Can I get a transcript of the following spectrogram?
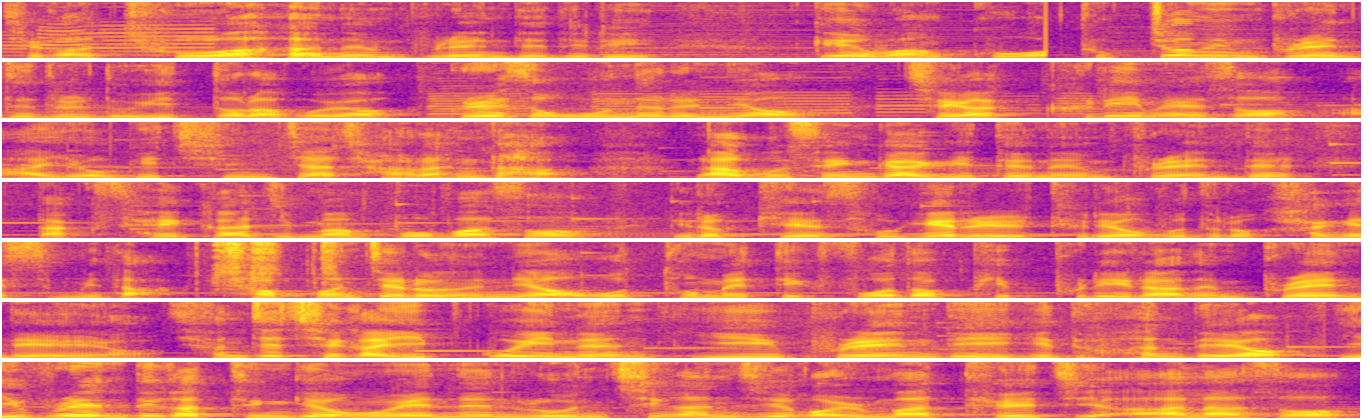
제가 좋아하는 브랜드들이 꽤 많고 독점인 브랜드들도 있더라고요. 그래서 오늘은요, 제가 크림에서 아, 여기 진짜 잘한다 라고 생각이 드는 브랜드 딱 세 가지만 뽑아서 이렇게 소개를 드려보도록 하겠습니다. 첫 번째로는요, 오토매틱 포더 피플이라는 브랜드예요. 현재 제가 입고 있는 이 브랜드이기도 한데요. 이 브랜드 같은 경우에는 론칭한 지 얼마 되지 않아서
